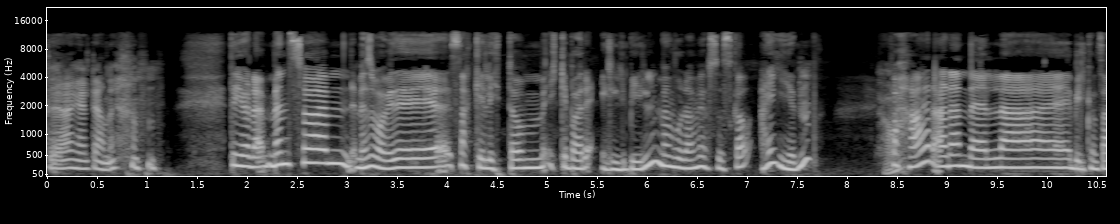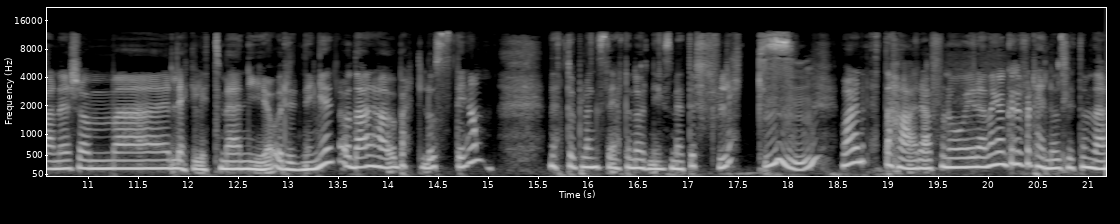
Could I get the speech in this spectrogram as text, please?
det er jeg helt enig i. det gjør det. Men så, men så, må vi snakke litt om ikke bare elbilen, men hvordan vi også skal eie den. Ja. For her er det en del uh, bilkonserner som uh, leker litt med nye ordninger. Og der har jo Bertil og Steen nettopp lansert en ordning som heter Flex. Mm. Hva er det dette her er for noe, Irene? Kan ikke du fortelle oss litt om det?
